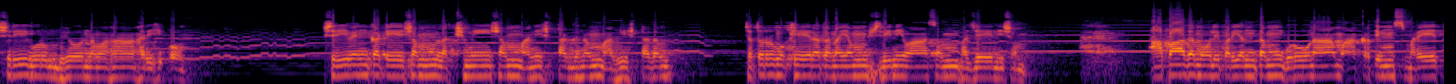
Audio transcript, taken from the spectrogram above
శ్రీ గురుభ్యో నమ హరి ఓం. శ్రీ వెంకటేశం లక్ష్మీశం అనిష్టఘ్నం అభీష్టదం. చతుర్ముఖేరతనయం శ్రీనివాసం భజే నిశం. ఆపాదమూలి పర్యంతం గురూణాం ఆకృతిం స్మరేత్.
